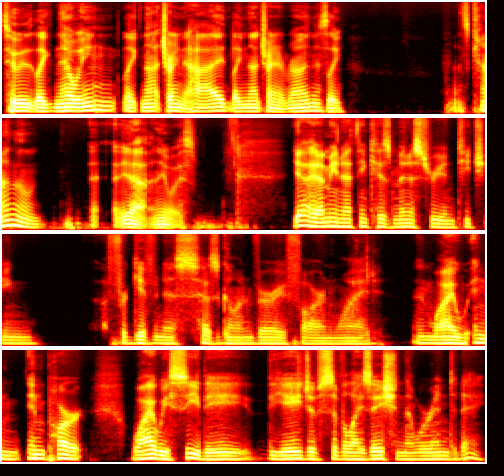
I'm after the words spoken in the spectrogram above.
to his like knowing, like not trying to hide, like not trying to run. It's like that's kind of yeah. Anyways, Yeah, I mean, I think his ministry and teaching uh, forgiveness has gone very far and wide, and why, in in part, why we see the the age of civilization that we're in today.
